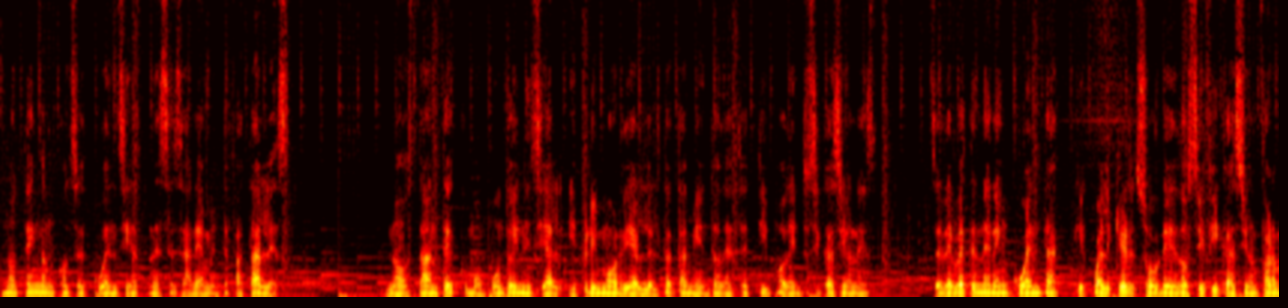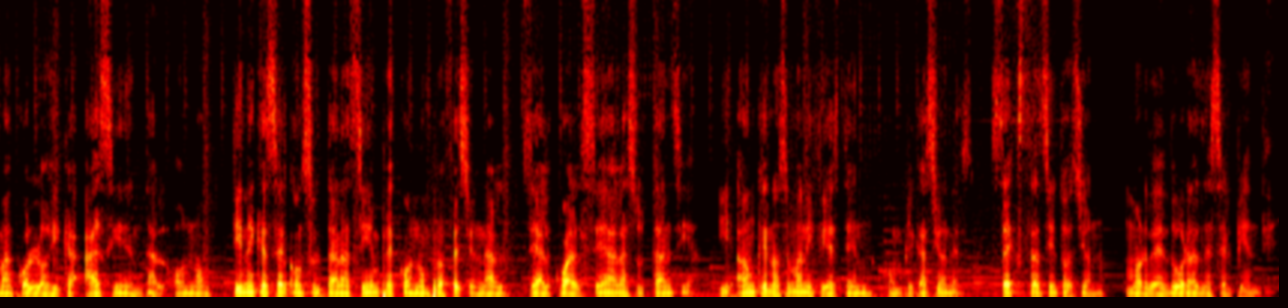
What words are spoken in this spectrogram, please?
no tengan consecuencias necesariamente fatales. No obstante, como punto inicial y primordial del tratamiento de este tipo de intoxicaciones, Se debe tener en cuenta que cualquier sobredosificación farmacológica accidental o no tiene que ser consultada siempre con un profesional, sea el cual sea la sustancia, y aunque no se manifiesten complicaciones. Sexta situación, mordeduras de serpiente.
